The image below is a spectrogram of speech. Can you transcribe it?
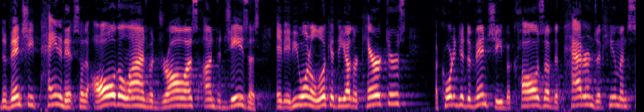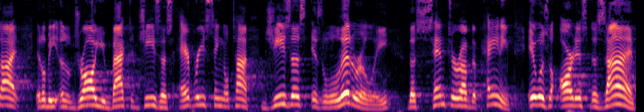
Da Vinci painted it so that all the lines would draw us unto Jesus. If, if you want to look at the other characters, According to Da Vinci, because of the patterns of human sight, it'll be, it'll draw you back to Jesus every single time. Jesus is literally the center of the painting. It was the artist's design.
